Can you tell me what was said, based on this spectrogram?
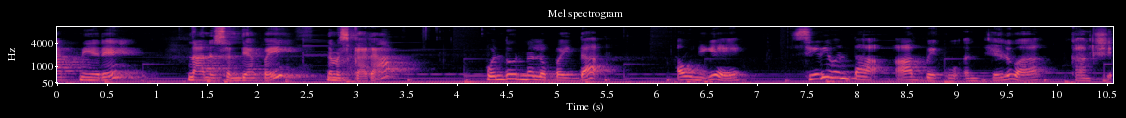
ಆತ್ಮೀಯರೇ, ನಾನು ಸಂಧ್ಯಾ ಪೈ. ನಮಸ್ಕಾರ. ಒಂದೂರಿನಲ್ಲೊಬ್ಬ ಇದ್ದ. ಅವನಿಗೆ ಸಿರಿವಂತ ಆಗಬೇಕು ಅಂತ ಹೇಳುವ ಕಾಂಕ್ಷೆ.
